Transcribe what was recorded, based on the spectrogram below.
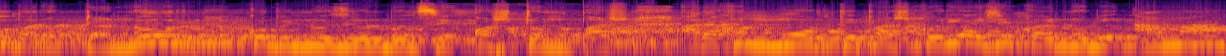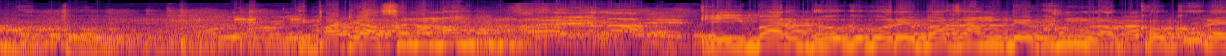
মোবারকটা নূর, কবি নজরুল বলছে অষ্টম পাশ। আর এখন মূর্তি পাশ করিয়া এসে কয়, নবী আমা মতো। এই পাঠে আছে না নয় এইবার ঢোকবো রে বাজান, দেখুন লক্ষ্য করে।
